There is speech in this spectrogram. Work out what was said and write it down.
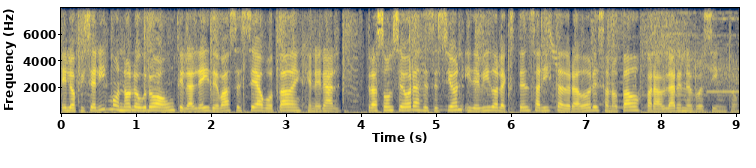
El oficialismo no logró aún que la ley de base sea votada en general, tras 11 horas de sesión y debido a la extensa lista de oradores anotados para hablar en el recinto.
